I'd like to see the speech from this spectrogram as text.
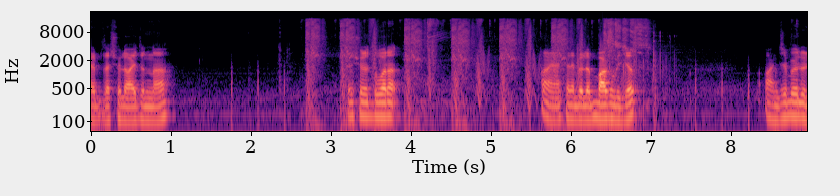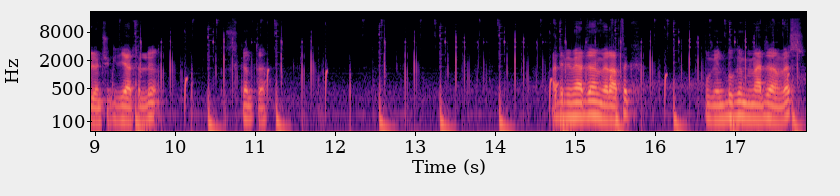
Gel bir de şöyle aydınla. Sen şöyle duvara Aynen seni böyle buglayacağız. Anca böyle ölüyorsun çünkü diğer türlü sıkıntı. Hadi bir merdiven ver artık. Bugün bugün bir merdiven ver.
